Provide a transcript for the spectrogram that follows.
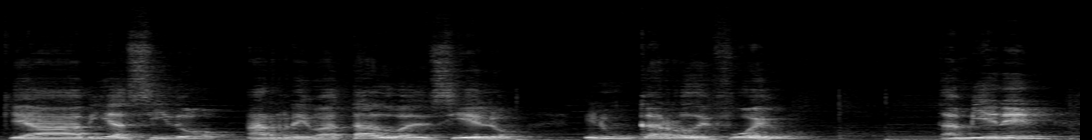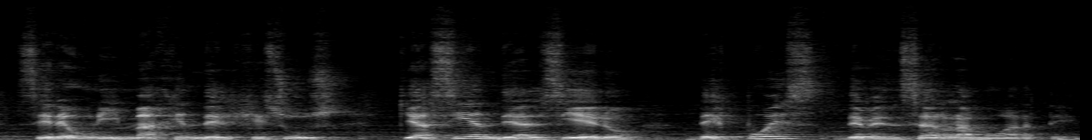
que había sido arrebatado al cielo en un carro de fuego. También él será una imagen del Jesús que asciende al cielo después de vencer la muerte.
